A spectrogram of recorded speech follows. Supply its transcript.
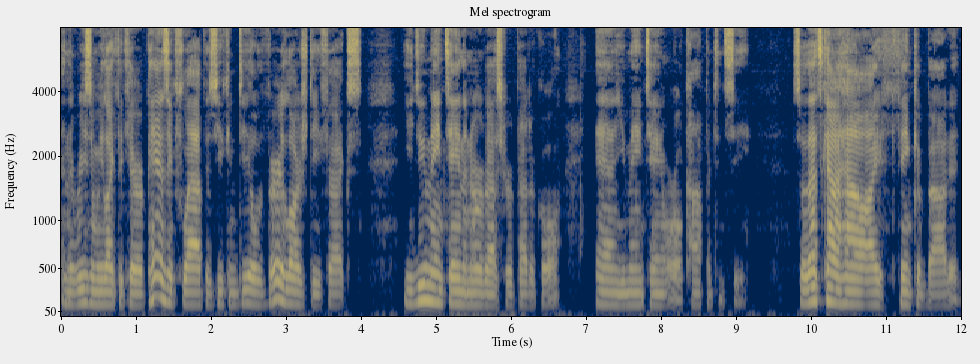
And the reason we like the Karapandzic flap is you can deal with very large defects. You do maintain the neurovascular pedicle and you maintain oral competency. So that's kind of how I think about it.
